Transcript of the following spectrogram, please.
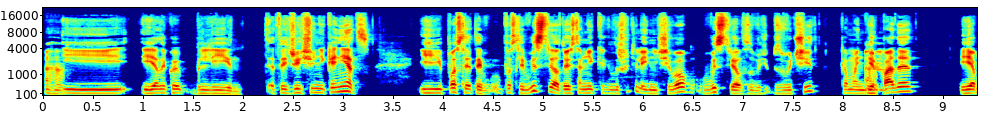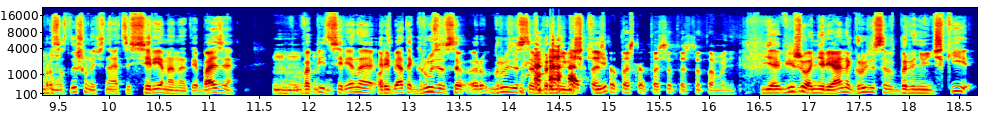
ага. И, и я такой, блин, это же еще не конец. И после, этой, после выстрела, то есть там никаких глушителей, ничего, выстрел зву- звучит, командир Ага. падает, и я Мгм. просто слышу, начинается сирена на этой базе, Мгм, вопит сирена, Класс. ребята грузятся, р- грузятся в броневички. Точно, точно, точно, точно там они. Я вижу, они реально грузятся в броневички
